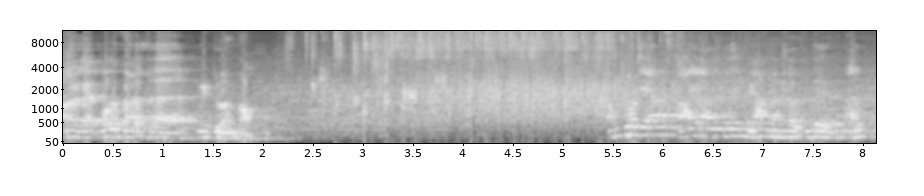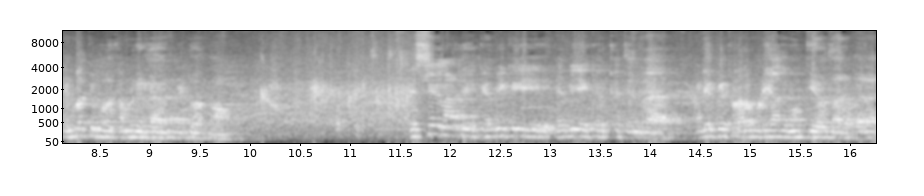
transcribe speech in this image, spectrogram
அவர்களை போர்க்காலத்துல மீட்டு வந்தோம். கம்போடியா தாய்லாந்து மியான்மர்ல இருந்து எண்பத்தி மூணு தமிழர்களை மீட்டு வந்தோம். இஸ்ரேல் நாட்டில் கல்விக்கு கல்வியை கற்க சென்ற படிப்பை தொடர முடியாத நூத்தி இருபத்தி ஆறு பேரை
